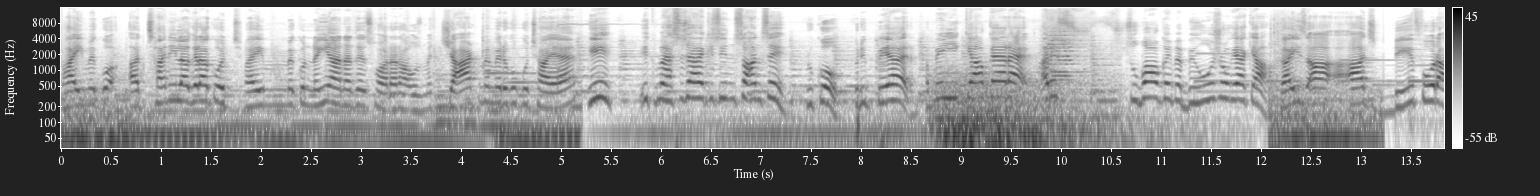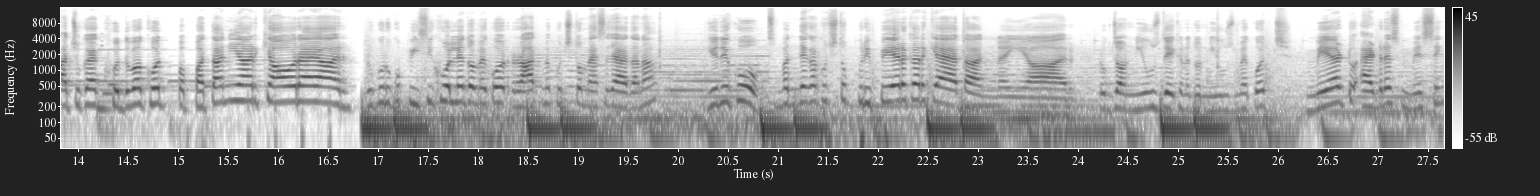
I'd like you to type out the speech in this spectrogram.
भाई, मेरे को अच्छा नहीं लग रहा कुछ। भाई, मेरे को नहीं आना था इस हॉरर हाउस में। चैट में मेरे को कुछ आया है। ये, एक मैसेज आया किसी इंसान से। रुको प्रिपेयर अबे, ये क्या कह रहा है? अरे, सुबह हो गई, मैं बेहोश हो गया क्या? गाइज़ आज डे फोर आ चुका है। खुद ब खुद पता नहीं यार क्या हो रहा है यार। रुको रुको पीसी खोलने तो मेरे को रात में कुछ तो मैसेज आया था ना? ये देखो, इस बंदे का कुछ तो प्रिपेयर करके आया था। नहीं यार, रुक जाओ न्यूज़ देखने तो न्यूज़ में कुछ। Mayor to address missing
